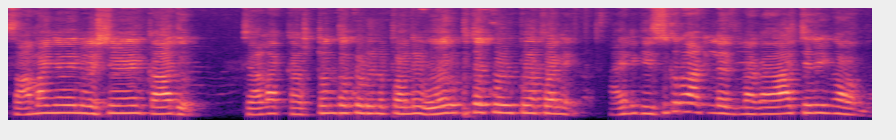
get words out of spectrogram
సామాన్యమైన విషయం కాదు. చాలా కష్టంతో కూడిన పని ఓర్పుతో కూడిన పని. ఆయనకి ఇసుక రావట్లేదు. నాకు ఆశ్చర్యంగా ఉంది.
